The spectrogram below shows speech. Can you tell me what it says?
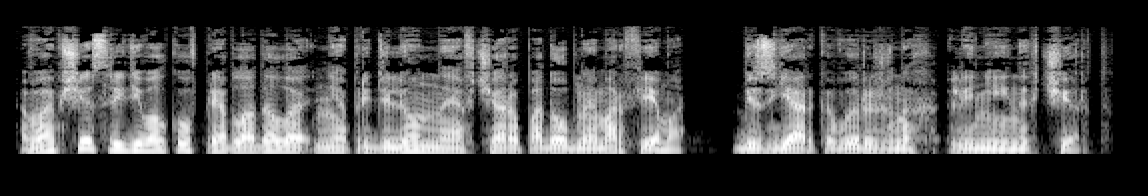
Вообще, среди волков преобладала неопределенная овчароподобная морфема, без ярко выраженных линейных черт.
